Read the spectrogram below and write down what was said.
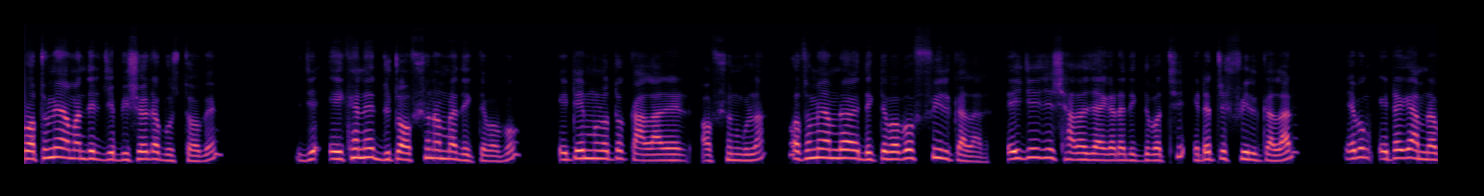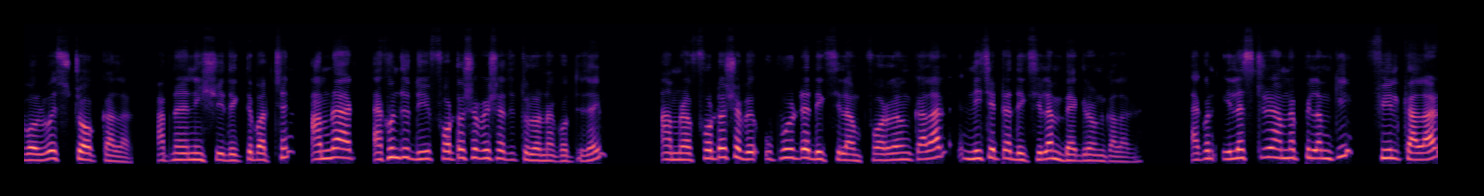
প্রথমে আমাদের যে বিষয়টা বুঝতে হবে যে এখানে দুটো অপশন আমরা দেখতে পাবো। এটাই মূলত কালারের অপশনগুলা প্রথমে আমরা দেখতে পাবো ফিল কালার এই যে যে সাদা জায়গাটা দেখতে পাচ্ছি, এটা হচ্ছে ফিল কালার এবং এটাকে আমরা বলব স্টক কালার আপনারা নিশ্চয়ই দেখতে পাচ্ছেন। আমরা এখ- এখন যদি ফটোশপের সাথে তুলনা করতে যাই, আমরা ফটোশপে উপরটা দেখছিলাম ফরগ্রাউন্ড কালার নিচেরটা দেখছিলাম ব্যাকগ্রাউন্ড কালার এখন ইলাস্ট্রে আমরা পেলাম কি? ফিল কালার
